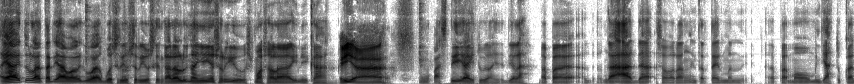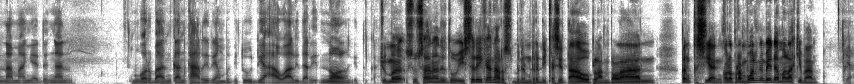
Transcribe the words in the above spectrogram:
ya itulah tadi awalnya gua gua serius-serius kan karena lu nanyanya serius masalah ini kan. Iya. Yang pasti ya itulah dialah apa nggak ada seorang entertainment apa mau menjatuhkan namanya dengan mengorbankan karir yang begitu dia awali dari nol gitu kan. Cuma susah nanti tuh istri kan harus benar-benar dikasih tahu pelan-pelan. Kan kesian. Kalau perempuan kan beda sama laki, Bang. Ya.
